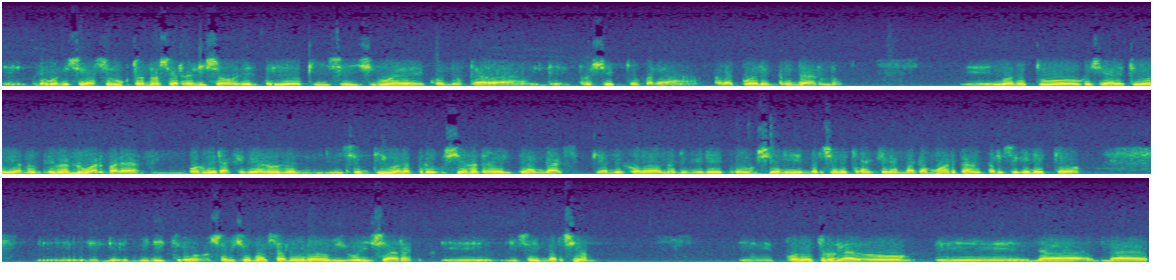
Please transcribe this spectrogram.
Eh, pero bueno, ese gasoducto no se realizó en el periodo 15-19, cuando estaba el, proyecto para, para poder emprenderlo. Y bueno, tuvo que llegar este gobierno en primer lugar para volver a generar un incentivo a la producción a través del Plan Gas, que ha mejorado los niveles de producción y de inversión extranjera en vaca muerta. Me parece que en esto eh, el, ministro Sergio Massa ha logrado vigorizar eh, esa inversión. Eh, por otro lado, la,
